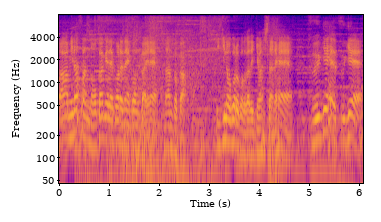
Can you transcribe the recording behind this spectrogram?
ああ、皆さんのおかげでこれね、今回ね、なんとか生き残ることができましたね。すげえ、すげえ。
